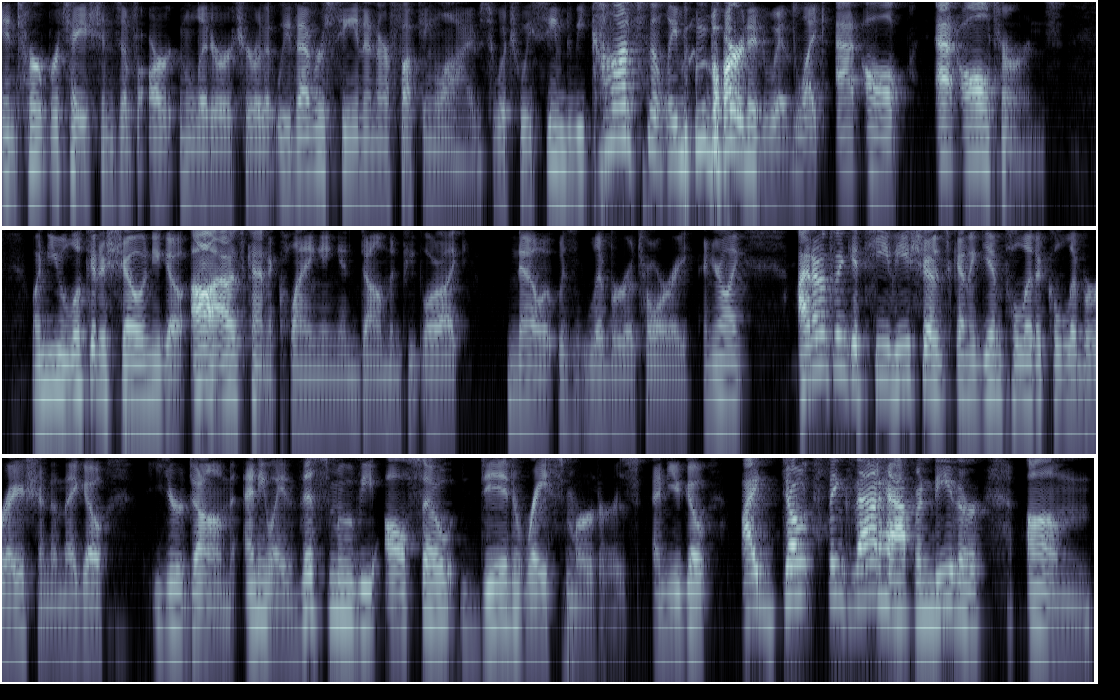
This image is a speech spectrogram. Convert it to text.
interpretations of art and literature that we've ever seen in our fucking lives which we seem to be constantly bombarded with like at all at all turns. When you look at a show and you go oh i was kind of clanging and dumb and people are like no it was liberatory and you're like i don't think a tv show is going to give political liberation and they go you're dumb. Anyway this movie also did race murders and you go i don't think that happened either. Um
